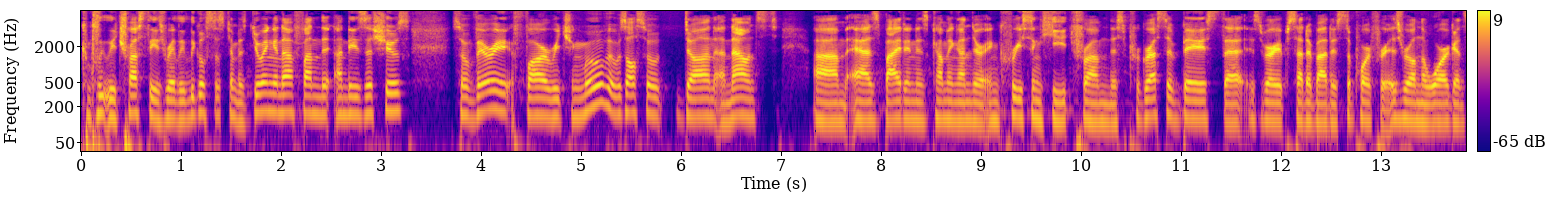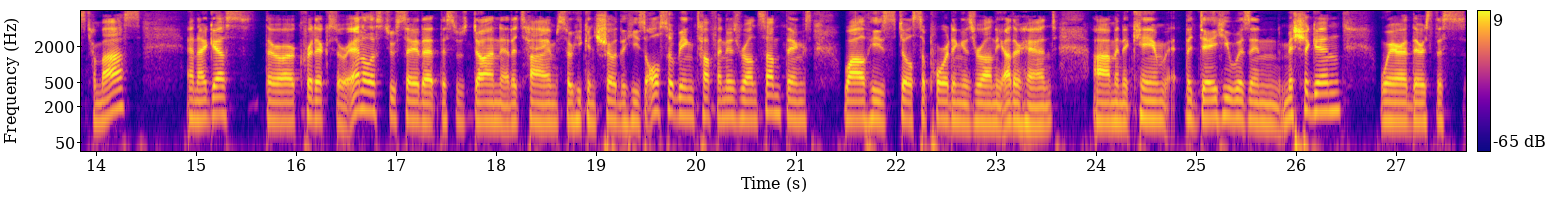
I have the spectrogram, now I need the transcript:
completely trust the Israeli legal system is doing enough on the, on these issues. So very far-reaching move. It was also done, announced um, as Biden is coming under increasing heat from this progressive base that is very upset about his support for Israel in the war against Hamas. And I guess there are critics or analysts who say that this was done at a time so he can show that he's also being tough on Israel on some things while he's still supporting Israel on the other hand. Um, and it came the day he was in Michigan, where there's this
